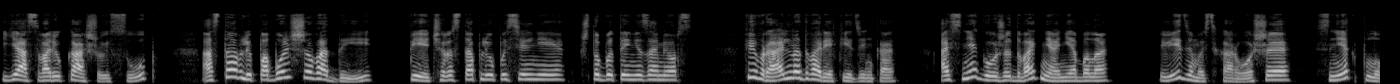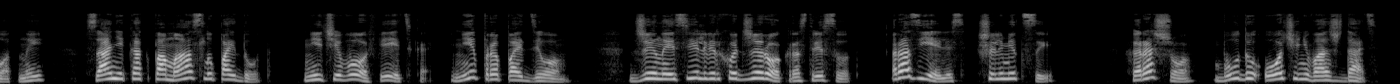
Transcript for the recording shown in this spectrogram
Я сварю кашу и суп, оставлю побольше воды, печь растоплю посильнее, чтобы ты не замерз. Февраль на дворе, Феденька а снега уже два дня не было. Видимость хорошая, снег плотный, сани как по маслу пойдут. Ничего, Федька, не пропадем. Джина и Сильвер хоть жирок растрясут. Разъелись, шельмецы. Хорошо, буду очень вас ждать.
